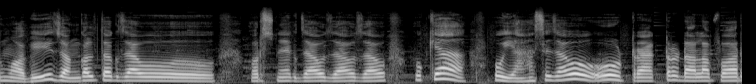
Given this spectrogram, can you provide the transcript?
तुम अभी जंगल तक जाओ और स्नेक जाओ जाओ जाओ। वो क्या? वो यहाँ से जाओ। वो ट्रैक्टर डाला पर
